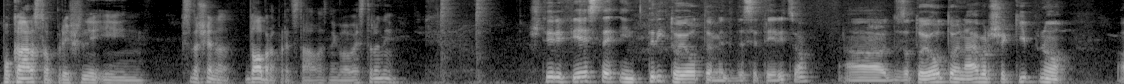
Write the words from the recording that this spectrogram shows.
po kar so prišli in mislim, da še ena dobra predstava z njegove strani. Štiri Fieste in tri Toyote med deseterico. Uh, za Toyoto je najbrž ekipno uh,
